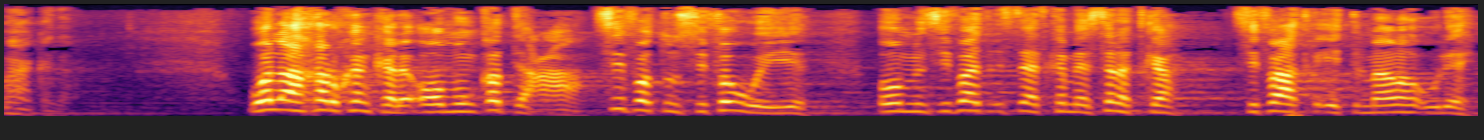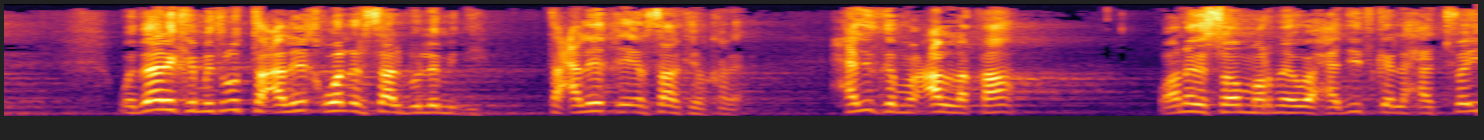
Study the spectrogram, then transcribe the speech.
wahaa kada walaakharu kan kale oo munqaطica sifatun sifo weeye oo min sifaat isnaad ka mida sanadka sifaatka iyo tilmaamaha uu leh wadalika milu tacliiq walirsaal buu la mid yahy tacliiqi irsaalkii o kale xadiidka mucallaqa oo annaga soo marnay waa xadiidka la xadfay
